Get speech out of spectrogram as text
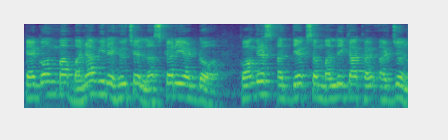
પેગોંગમાં બનાવી રહ્યું છે લશ્કરી અડ્ડો. કોંગ્રેસ અધ્યક્ષ મલ્લિકા અર્જુન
